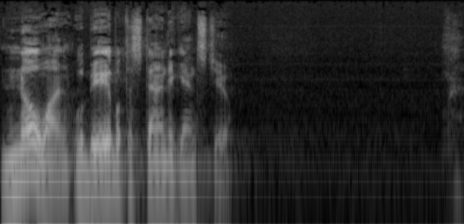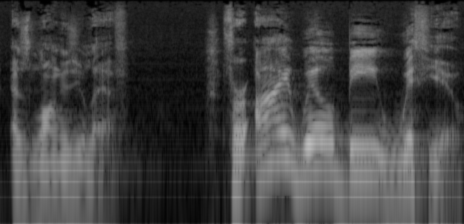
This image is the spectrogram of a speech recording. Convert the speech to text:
no one will be able to stand against you as long as you live. For I will be with you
